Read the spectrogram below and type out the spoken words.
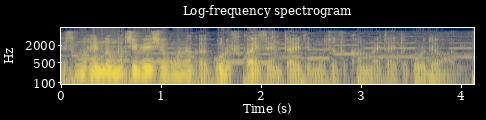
でその辺のモチベーションもなんかゴルフ界全体でもうちょっと考えたいところではあるよね。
